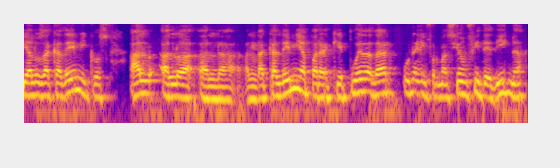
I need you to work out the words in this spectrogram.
y a los académicos, a, la, academia para que pueda dar una información fidedigna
